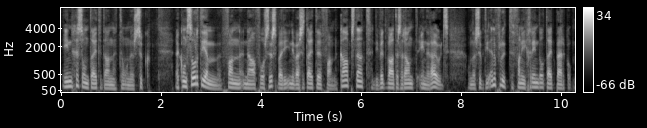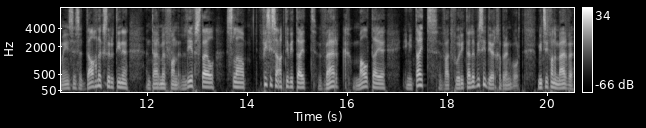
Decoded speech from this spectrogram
en gesondheid dan te ondersoek. 'n Konsortium van navorsers by die universiteite van Kaapstad, die Witwatersrand en Rhodes ondersoek die invloed van die Grendeltydperk op mense se daaglikse rotine in terme van leefstyl, slaap, fisiese aktiwiteit, werk, maaltye en die tyd wat voor die televisie deurgebring word. Mitsi van der Merwe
